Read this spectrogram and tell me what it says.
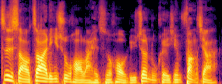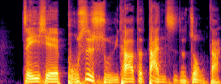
至少在林书豪来之后，吕正儒可以先放下这一些不是属于他的担子的重担。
